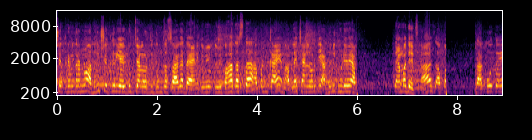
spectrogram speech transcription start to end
शेतकरी मित्रांनो आधुनिक शेतकरी या युट्यूब चॅनलवरती तुमचं स्वागत आहे. आणि तुम्ही तुम्ही पाहत असता आपण कायम आपल्या चॅनलवरती आधुनिक व्हिडिओ त्यामध्येच आज आपण दाखवतोय.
